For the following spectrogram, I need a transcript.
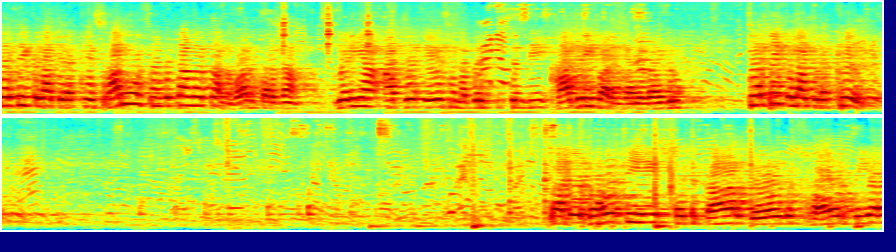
ਚੜ੍ਹਦੀ ਕਲਾ 'ਚ ਰੱਖੇ ਸਾਰੀਆਂ ਸੰਗਤਾਂ ਦਾ ਧੰਨਵਾਦ ਕਰਦਾ, ਜਿਹੜੀਆਂ ਅੱਜ ਇਸ ਨਗਰ ਕੀਰਤਨ ਦੀ ਹਾਜ਼ਰੀ ਭਰ ਰਹੀਆਂ ਨੇ ਵਾਹਿਗੁਰੂ। ਚੜ੍ਹਦੀ ਕਲਾ 'ਚ ਰੱਖੇ। ਸਾਡੇ ਬਹੁਤ ਹੀ ਸਤਿਕਾਰਯੋਗ 100 ਰੁਪਿਆ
